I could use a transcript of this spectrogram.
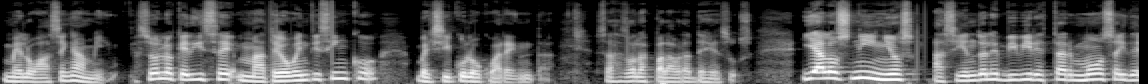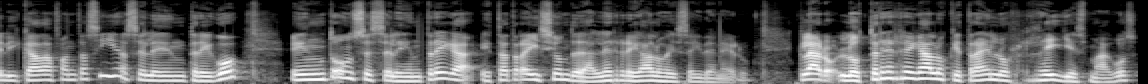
me lo hacen a mí. Eso es lo que dice Mateo 25, versículo 40. Esas son las palabras de Jesús. Y a los niños, haciéndoles vivir esta hermosa y delicada fantasía, se les entregó, entonces se les entrega esta tradición de darles regalos el 6 de enero. Claro, los tres regalos que traen los reyes magos,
